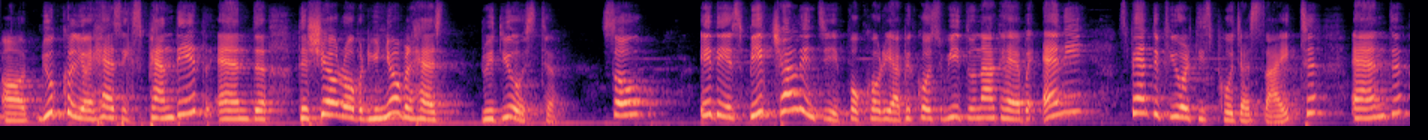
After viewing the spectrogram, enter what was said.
uh, nuclear has expanded and uh, the share of renewable has reduced. So it is big challenge for Korea because we do not have any spent fuel disposal site and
